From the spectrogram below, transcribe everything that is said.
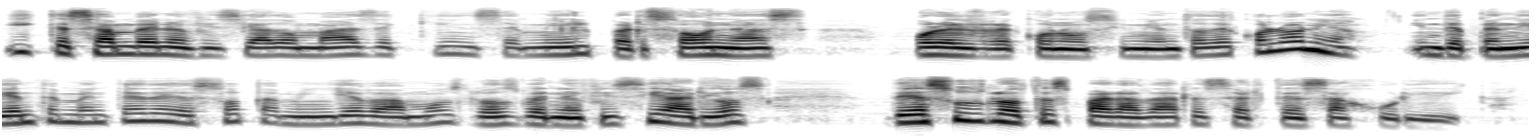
y que se han beneficiado más de 15 mil personas por el reconocimiento de colonia. Independientemente de eso, también llevamos los beneficiarios de sus lotes para darle certeza jurídica.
